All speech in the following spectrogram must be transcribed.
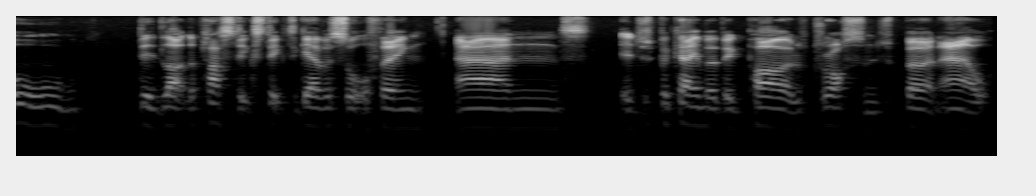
all did like the plastic stick together sort of thing, and it just became a big pile of dross and just burnt out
